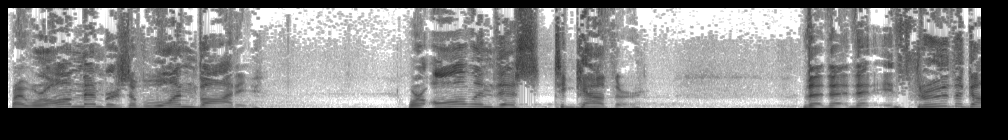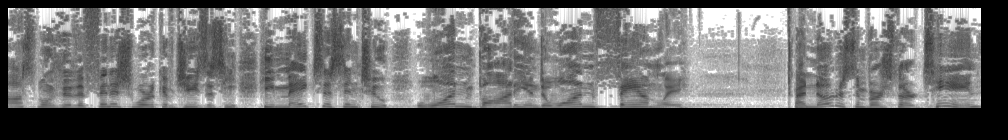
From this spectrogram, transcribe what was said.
Right? We're all members of one body. We're all in this together. That, that, that, through the gospel and through the finished work of Jesus, he, he makes us into one body, into one family. And notice in verse 13,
